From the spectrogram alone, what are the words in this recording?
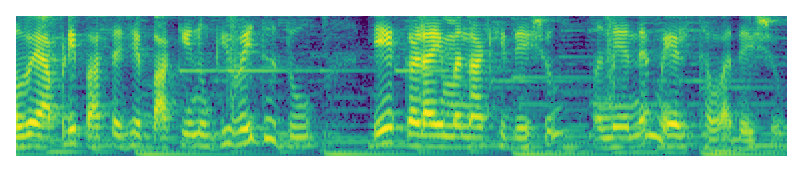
હવે આપણી પાસે જે બાકીનું ઘી વધ્યું હતું, એ કડાઈમાં નાખી દઈશું અને એને મેલ્ટ થવા દઈશું.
